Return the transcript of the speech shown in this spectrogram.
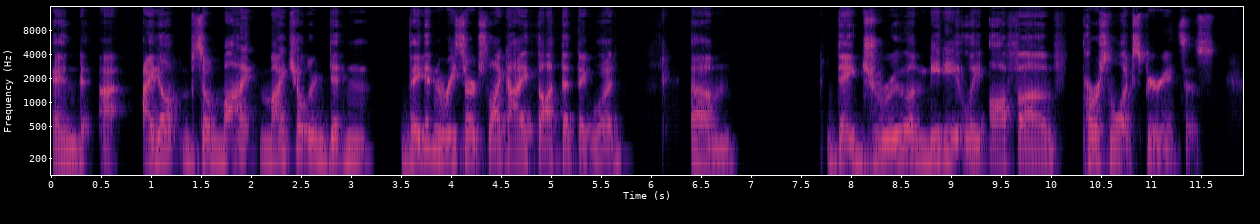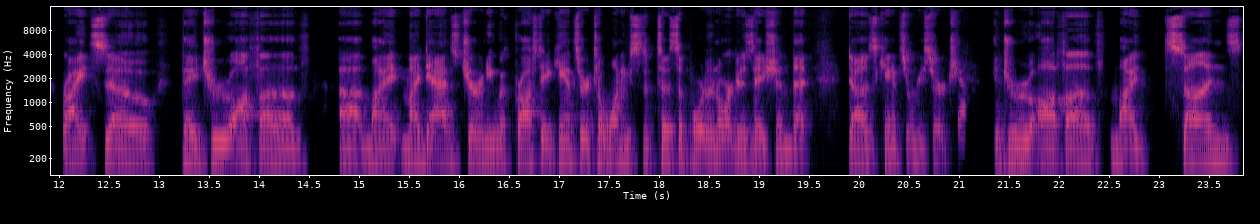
and I I don't. So my my children didn't they didn't research like I thought that they would. Um, they drew immediately off of personal experiences, right? So they drew off of uh, my my dad's journey with prostate cancer to wanting to, to support an organization that does cancer research. Yeah. it drew off of my sons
